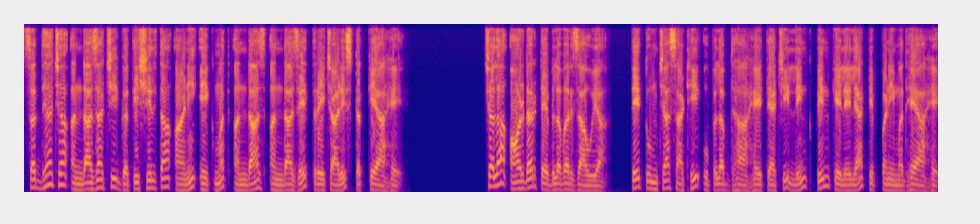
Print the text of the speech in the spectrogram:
सध्याच्या अंदाजाची गतिशीलता आणि एकमत अंदाज अंदाजे त्रेचाळीस टक्के आहे. चला ऑर्डर टेबलवर जाऊया. ते तुमच्यासाठी उपलब्ध आहे त्याची लिंक पिन केलेल्या टिप्पणीमध्ये आहे.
